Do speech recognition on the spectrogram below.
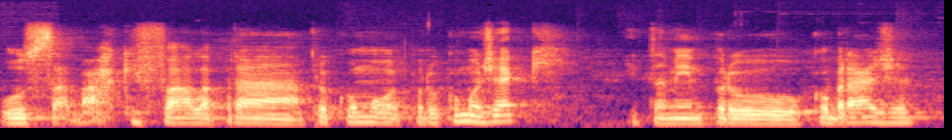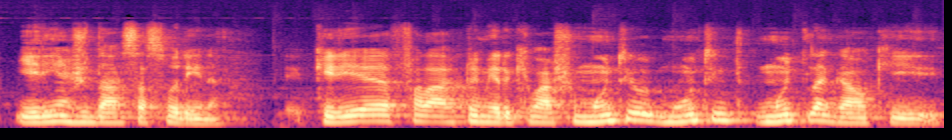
o Sabar fala pra, pro, Como, pro Como Jack e também pro Cobraja irem ajudar a Sassorina. Eu queria falar primeiro que eu acho muito, muito, muito legal que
